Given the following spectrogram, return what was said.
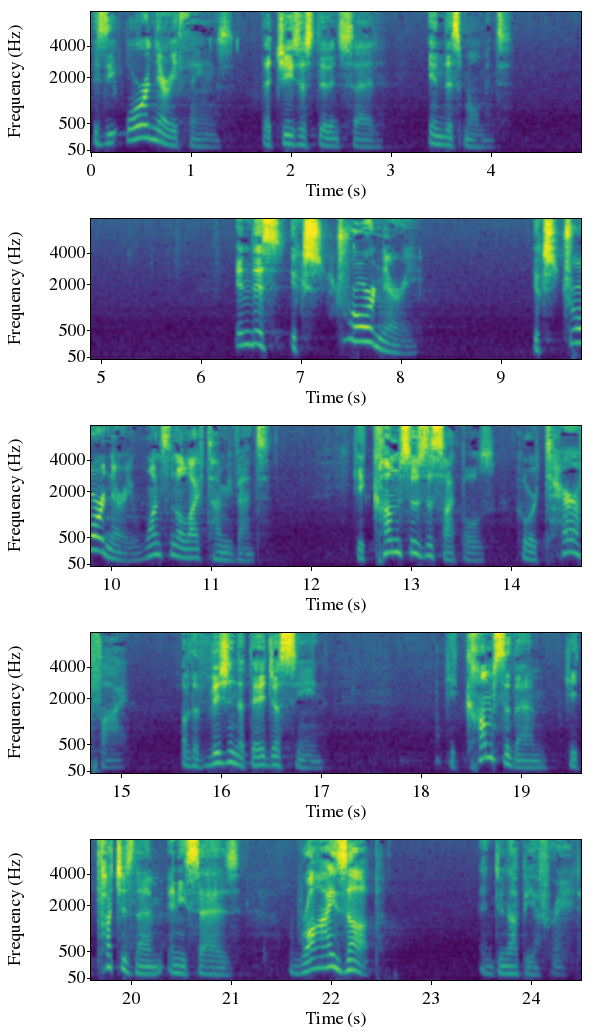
is the ordinary things that Jesus did and said in this moment. In this extraordinary, extraordinary, once in a lifetime event, he comes to his disciples who are terrified of the vision that they had just seen. He comes to them, he touches them, and he says, Rise up and do not be afraid.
